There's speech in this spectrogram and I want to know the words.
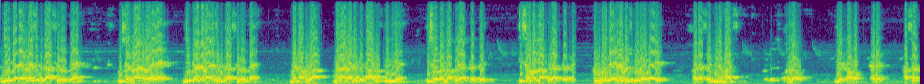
جو بنے ہوئے سے متاثر ہوتے ہیں۔ مسلمان وہ ہے جو بنانے والے سے متاثر ہوتا ہے بنا ہوا۔ بنانے والے کے تعارف کے لیے۔ ہے اس وقت اللہ کو یاد کرتے۔ اس وقت اللہ کو یاد کرتے۔ ان کو دیکھنے مجبور ہو گئے۔ اور اصل کی نماز۔ لاؤ یہ خواب ارے اثر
